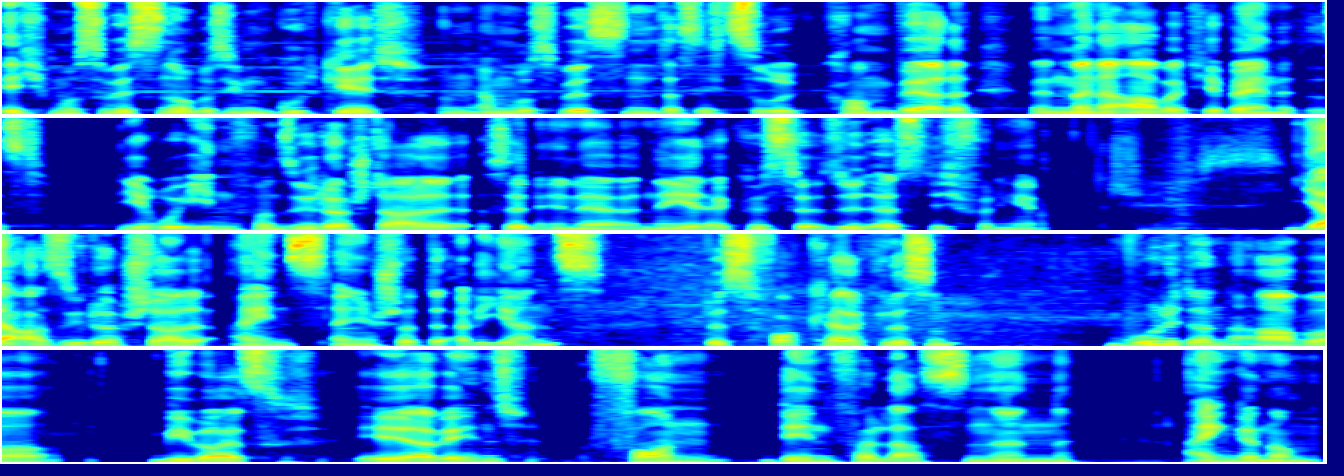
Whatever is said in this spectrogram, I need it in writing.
Ich muss wissen, ob es ihm gut geht und er muss wissen, dass ich zurückkommen werde, wenn meine Arbeit hier beendet ist. Die Ruinen von Süderstade sind in der Nähe der Küste, südöstlich von hier. Ja, Süderstade 1, eine Stadt der Allianz, bis vor Cataclysm, wurde dann aber, wie bereits erwähnt, von den Verlassenen eingenommen.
